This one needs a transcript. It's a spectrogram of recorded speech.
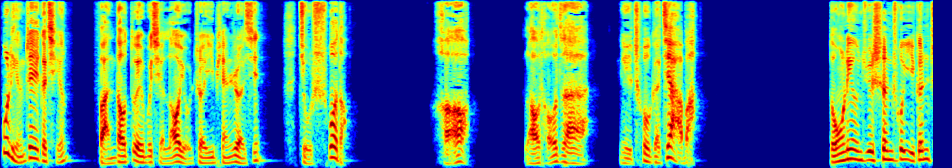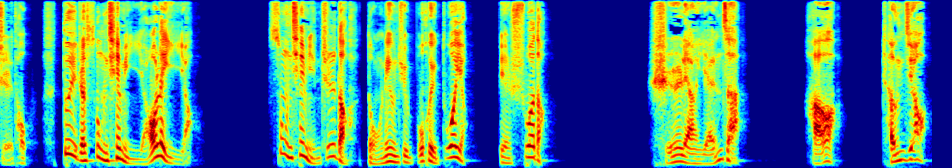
不领这个情，反倒对不起老友这一片热心。就说道：“好，老头子，你出个价吧。”董令居伸出一根指头，对着宋千敏摇了一摇。宋千敏知道董令居不会多要，便说道：“十两银子，好，成交。”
